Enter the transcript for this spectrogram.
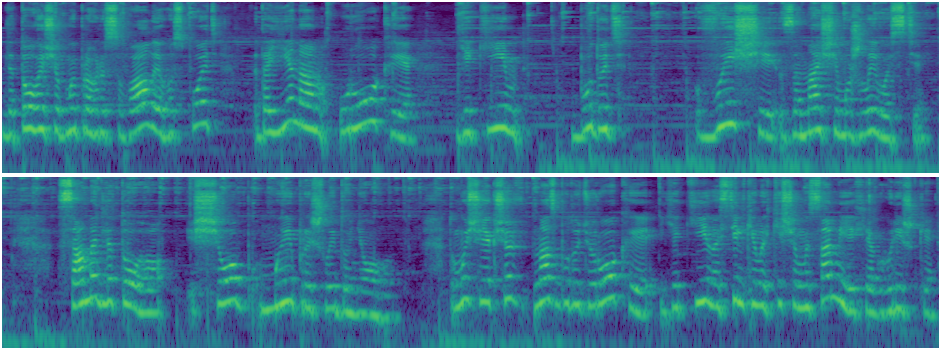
для того, щоб ми прогресували, Господь дає нам уроки, які будуть вищі за наші можливості. Саме для того, щоб ми прийшли до нього. Тому що якщо в нас будуть уроки, які настільки легкі, що ми самі їх, як горішки,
